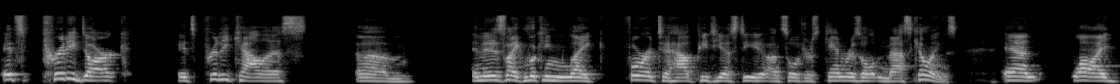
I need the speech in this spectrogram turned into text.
It's pretty dark. It's pretty callous um, and it is like looking like forward to how PTSD on soldiers can result in mass killings. And while I,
